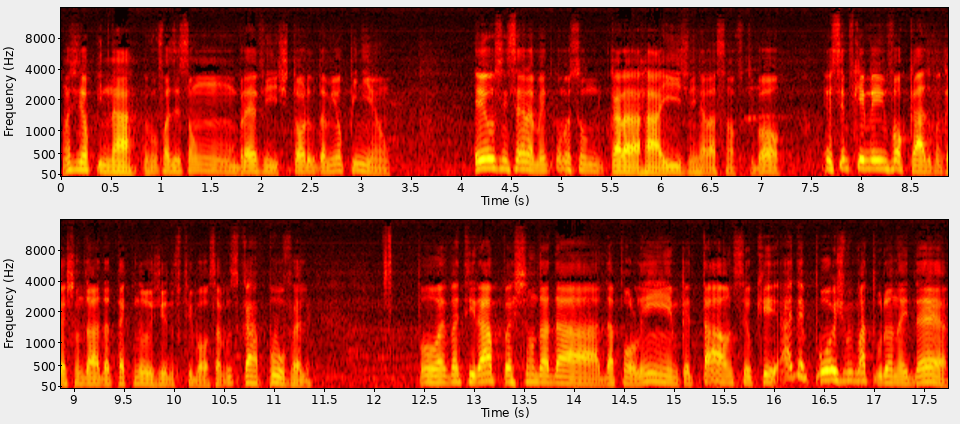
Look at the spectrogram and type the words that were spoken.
antes de opinar, eu vou fazer só um breve histórico da minha opinião. Eu, sinceramente, como eu sou um cara raiz em relação ao futebol, eu sempre fiquei meio invocado com a questão da, da tecnologia do futebol, sabe? Os caras, pô, velho, pô, vai tirar a questão da, da, da polêmica e tal, não sei o quê. Aí depois fui maturando a ideia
